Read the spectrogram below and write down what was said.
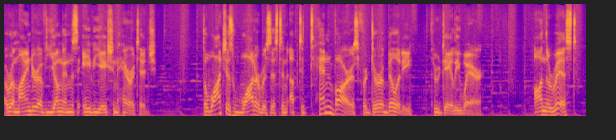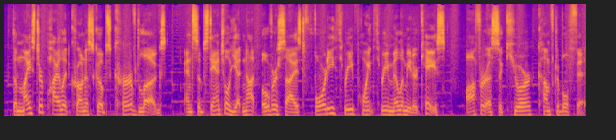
a reminder of Junghans' aviation heritage. The watch is water resistant up to 10 bars for durability through daily wear. On the wrist, the Meister Pilot chronoscope's curved lugs and substantial yet not oversized 43.3mm case offer a secure, comfortable fit.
